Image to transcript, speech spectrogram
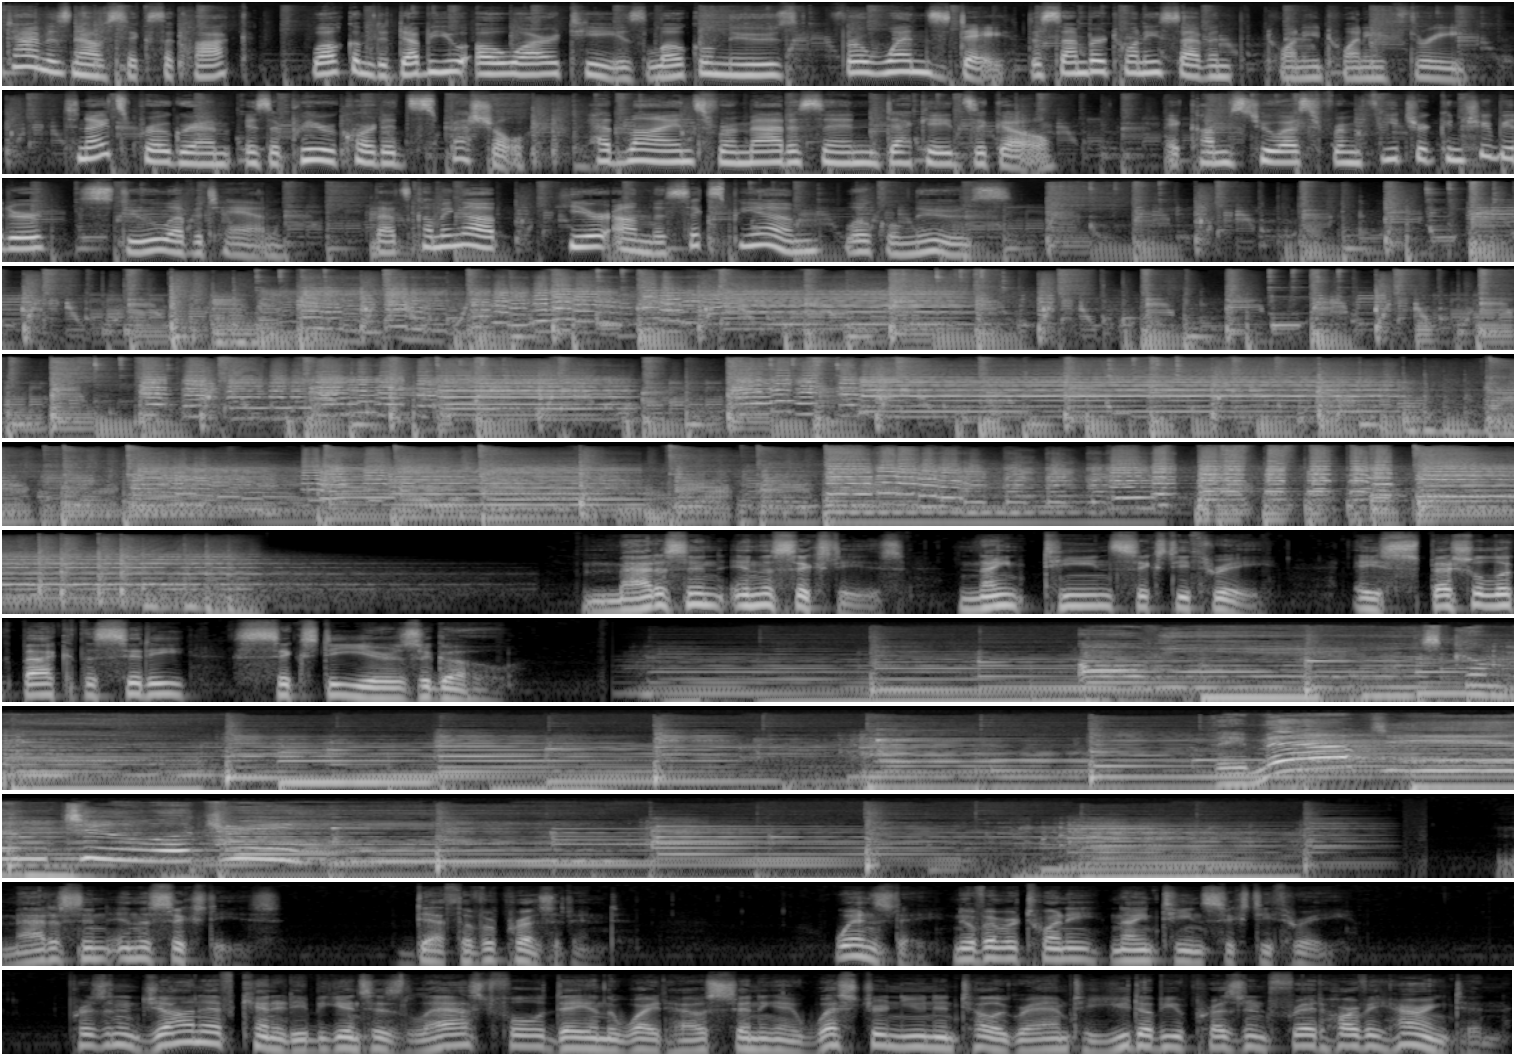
The time is now 6 o'clock. Welcome to WORT's local news for Wednesday, December 27, 2023. Tonight's program is a pre recorded special Headlines from Madison Decades Ago. It comes to us from featured contributor Stu Levitan. That's coming up here on the 6 p.m. local news. Madison in the 60s, 1963. A special look back at the city 60 years ago. all these combined. They melt into a dream. Madison in the 60s. Death of a President. Wednesday, November 20, 1963. President John F. Kennedy begins his last full day in the White House sending a Western Union telegram to UW President Fred Harvey Harrington.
